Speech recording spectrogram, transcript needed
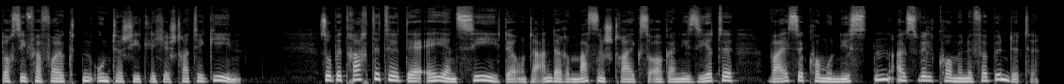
Doch sie verfolgten unterschiedliche Strategien. So betrachtete der ANC, der unter anderem Massenstreiks organisierte, weiße Kommunisten als willkommene Verbündete.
